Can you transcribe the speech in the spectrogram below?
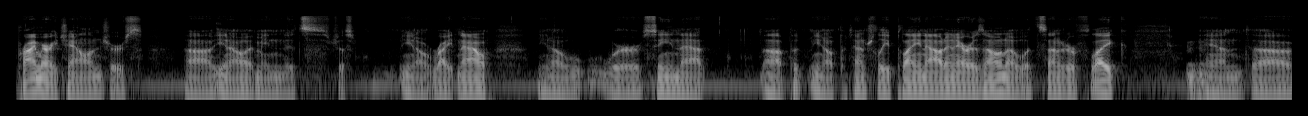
primary challengers. Uh, you know, I mean, it's just, you know, right now, you know, we're seeing that, uh, you know, potentially playing out in Arizona with Senator Flake mm-hmm. and, uh,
